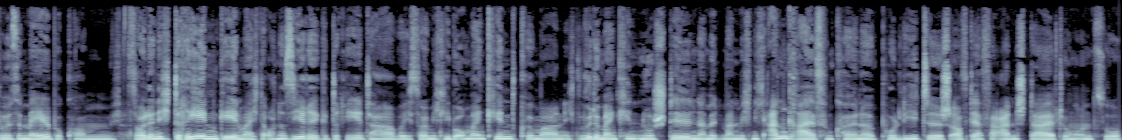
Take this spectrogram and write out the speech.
böse Mail bekommen. Ich solle nicht drehen gehen, weil ich da auch eine Serie gedreht habe. Ich soll mich lieber um mein Kind kümmern. Ich würde mein Kind nur stillen, damit man mich nicht angreifen könne, politisch auf der Veranstaltung und so.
